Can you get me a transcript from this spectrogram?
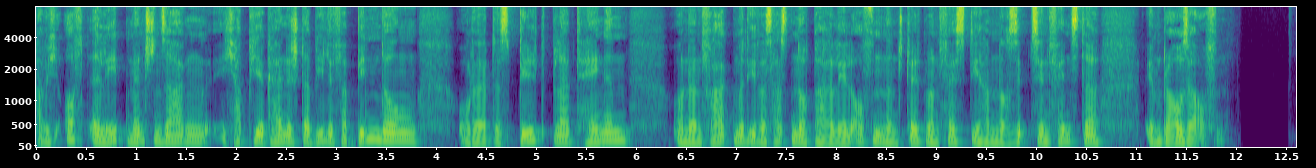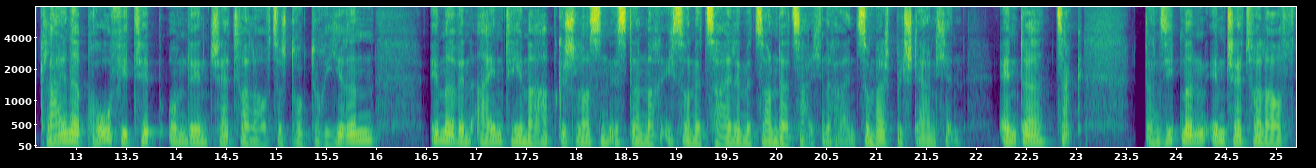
Habe ich oft erlebt, Menschen sagen, ich habe hier keine stabile Verbindung oder das Bild bleibt hängen und dann fragt man die, was hast du noch parallel offen? Dann stellt man fest, die haben noch 17 Fenster im Browser offen. Kleiner Profi-Tipp, um den Chatverlauf zu strukturieren. Immer wenn ein Thema abgeschlossen ist, dann mache ich so eine Zeile mit Sonderzeichen rein, zum Beispiel Sternchen. Enter, zack, dann sieht man im Chatverlauf,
